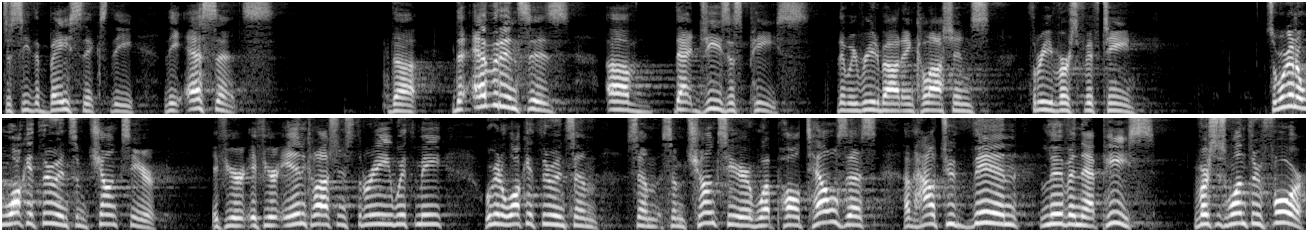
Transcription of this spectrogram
to see the basics, the, the essence, the, the evidences of that Jesus peace that we read about in Colossians 3, verse 15. So, we're going to walk it through in some chunks here. If you're, if you're in Colossians 3 with me, we're going to walk it through in some, some, some chunks here of what Paul tells us of how to then live in that peace. Verses 1 through 4.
